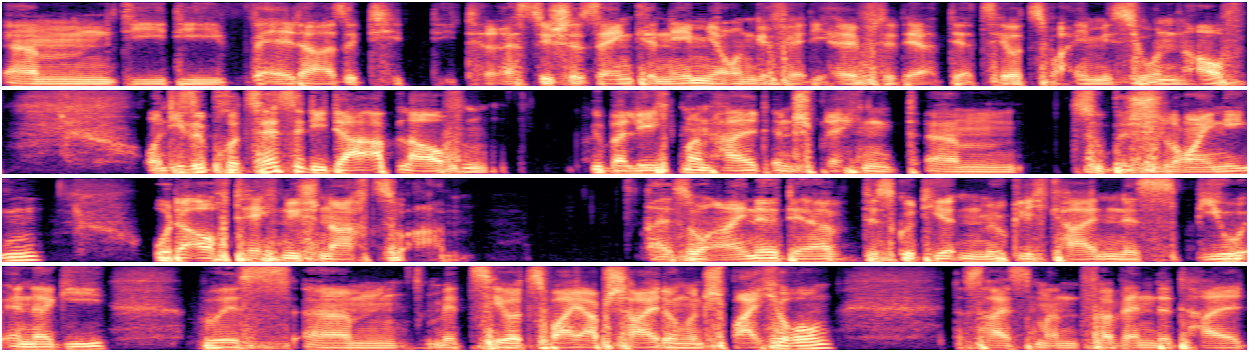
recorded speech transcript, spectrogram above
ähm, die, die Wälder, also die, die terrestrische Senke, nehmen ja ungefähr die Hälfte der, der CO2-Emissionen auf. Und diese Prozesse, die da ablaufen, überlegt man halt entsprechend ähm, zu beschleunigen oder auch technisch nachzuahmen. Also eine der diskutierten Möglichkeiten ist Bioenergie with, ähm, mit CO2-Abscheidung und Speicherung. Das heißt, man verwendet halt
